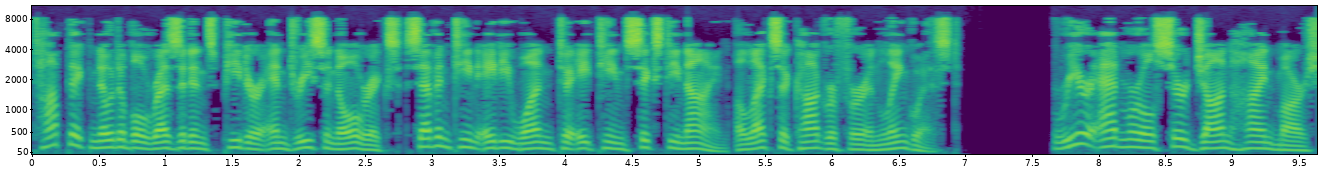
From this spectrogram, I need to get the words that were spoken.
Topic notable residents Peter Andriessen Ulrichs (1781–1869), a lexicographer and linguist. Rear Admiral Sir John Hindmarsh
